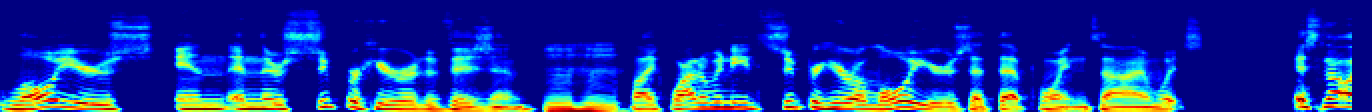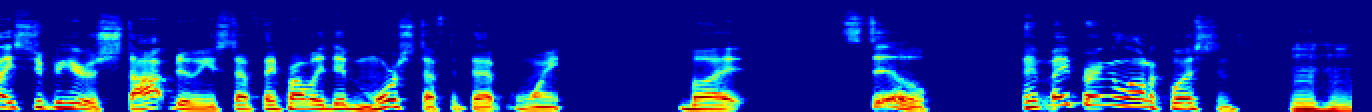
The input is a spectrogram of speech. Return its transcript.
lawyers in in their superhero division? hmm Like why do we need superhero lawyers at that point in time? Which it's not like superheroes stopped doing stuff. They probably did more stuff at that point. But still, it may bring a lot of questions. hmm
